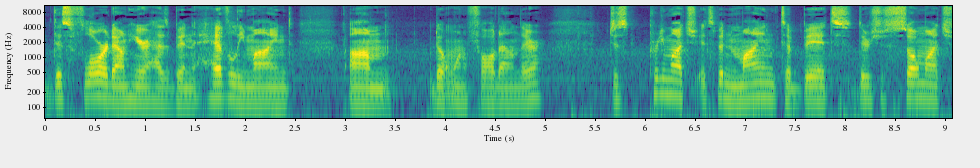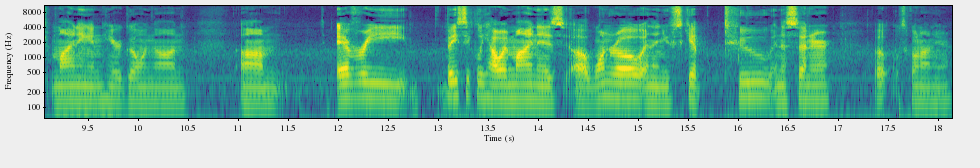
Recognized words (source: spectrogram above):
this floor down here has been heavily mined. Um, don't want to fall down there. Just pretty much, it's been mined to bits. There's just so much mining in here going on. Um, every basically how I mine is uh, one row, and then you skip two in the center. Oh, what's going on here?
